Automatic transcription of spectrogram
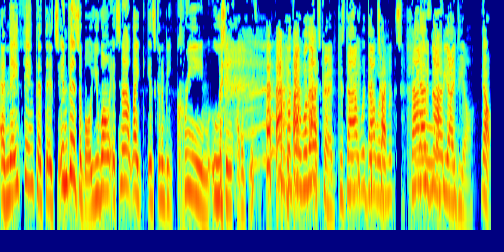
and they think that it's invisible. You won't. It's not like it's going to be cream oozing out of you. okay, well that's good because that would that would that That's would not not- be ideal. No,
